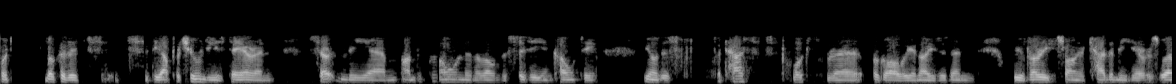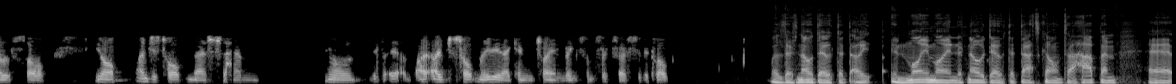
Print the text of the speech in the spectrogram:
but look at it, it's the opportunity is there, and certainly um, on the ground and around the city and county you know, there's fantastic support for, uh, for Galway United, and we have a very strong academy here as well. So, you know, I'm just hoping that, um, you know, if, I, I'm just hoping really I can try and bring some success to the club. Well, there's no doubt that I, in my mind, there's no doubt that that's going to happen. Uh,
